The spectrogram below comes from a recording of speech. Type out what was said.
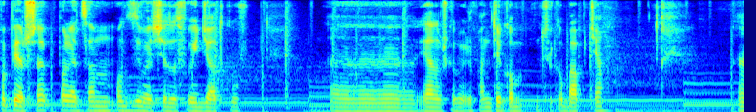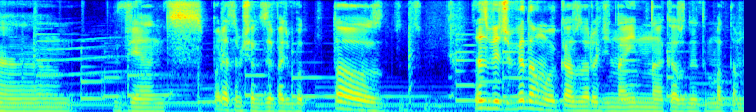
po pierwsze, polecam odzywać się do swoich dziadków. E, ja na przykład już mam tylko, tylko babcia. E, więc polecam się odzywać, bo to zazwyczaj wiadomo, każda rodzina inna, każdy ma tam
